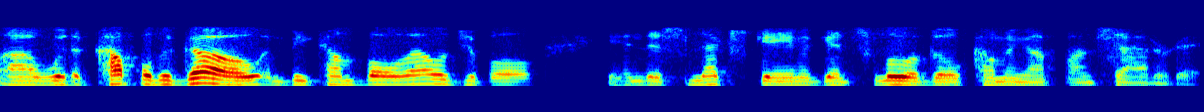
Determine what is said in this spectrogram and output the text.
uh, with a couple to go and become bowl eligible in this next game against Louisville coming up on Saturday.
